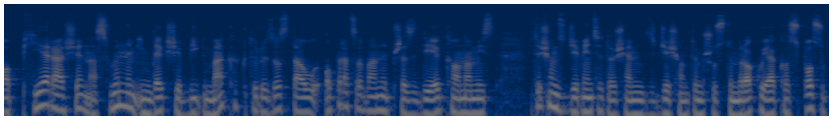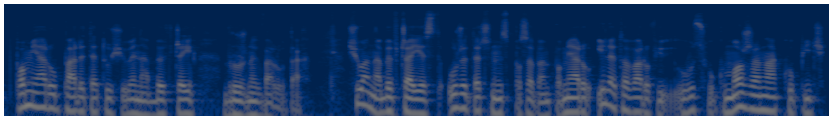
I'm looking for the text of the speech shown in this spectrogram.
opiera się na słynnym indeksie Big Mac, który został opracowany przez The Economist w 1986 roku jako sposób pomiaru parytetu siły nabywczej w różnych walutach. Siła nabywcza jest użytecznym sposobem pomiaru, ile towarów i usług można kupić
